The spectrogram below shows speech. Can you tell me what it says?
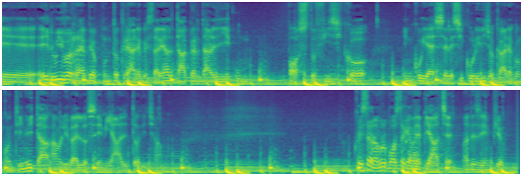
e, e lui vorrebbe appunto creare questa realtà per dargli un posto fisico in cui essere sicuri di giocare con continuità a un livello semi-alto, diciamo. Questa è una proposta che a me piace, ad esempio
